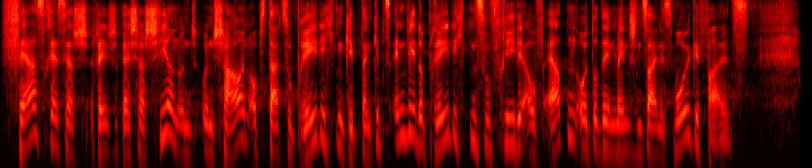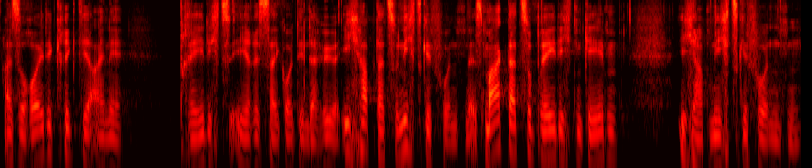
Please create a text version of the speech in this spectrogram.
Vers recherchieren und, und schauen, ob es dazu Predigten gibt, dann gibt es entweder Predigten zu Friede auf Erden oder den Menschen seines Wohlgefallens. Also heute kriegt ihr eine Predigt zu Ehre sei Gott in der Höhe. Ich habe dazu nichts gefunden. Es mag dazu Predigten geben, ich habe nichts gefunden.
